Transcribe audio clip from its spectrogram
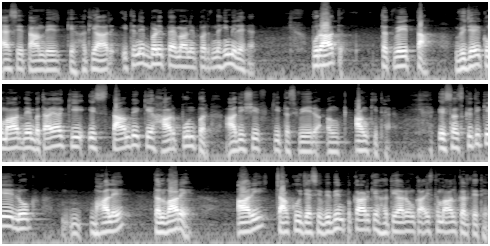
ऐसे तांबे के हथियार इतने बड़े पैमाने पर नहीं मिले हैं। पुरात तत्वेता विजय कुमार ने बताया कि इस तांबे के हारपून पर आदिशिव की तस्वीर अंकित है। इस संस्कृति के लोग भाले, तलवारें, आरी, चाकू जैसे विभिन्न प्रकार के हथियारों का इस्तेमाल करते थे।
